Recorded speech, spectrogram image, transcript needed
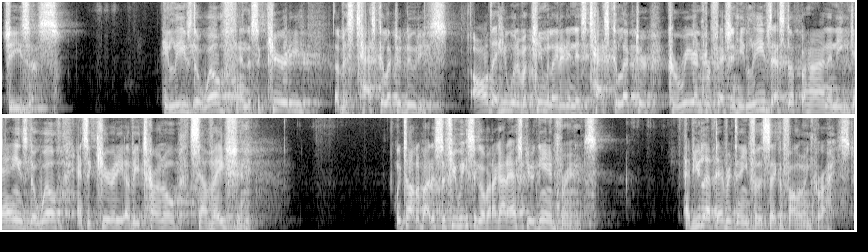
Jesus. He leaves the wealth and the security of his tax collector duties, all that he would have accumulated in his tax collector career and profession. He leaves that stuff behind and he gains the wealth and security of eternal salvation. We talked about this a few weeks ago, but I got to ask you again, friends. Have you left everything for the sake of following Christ?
